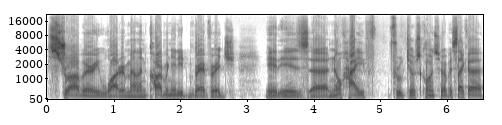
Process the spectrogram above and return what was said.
strawberry watermelon carbonated beverage. It is uh, no high fructose corn syrup. It's like a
